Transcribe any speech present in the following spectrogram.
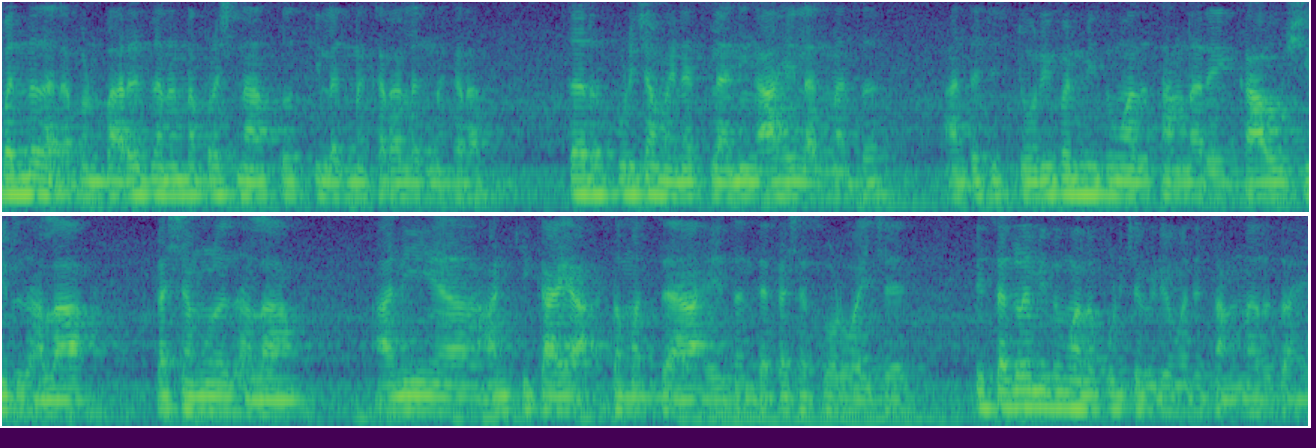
बंद झाल्या पण बऱ्याच जणांना प्रश्न असतोच की लग्न करा लग्न करा. तर पुढच्या महिन्यात प्लॅनिंग आहे लग्नाचं. आणि त्याची स्टोरी पण मी तुम्हाला सांगणार आहे. का उशीर झाला कशामुळं झाला आणि आणखी काय समस्या आहेत आणि त्या कशा सोडवायच्या आहेत ते सगळं मी तुम्हाला पुढच्या व्हिडिओमध्ये सांगणारच आहे.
